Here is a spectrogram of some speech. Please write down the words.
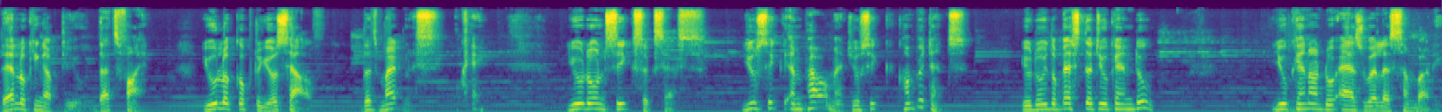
They're looking up to you, that's fine. You look up to yourself, that's madness, okay? You don't seek success, you seek empowerment, you seek competence. You do the best that you can do. You cannot do as well as somebody,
